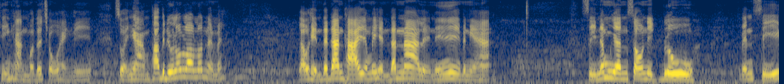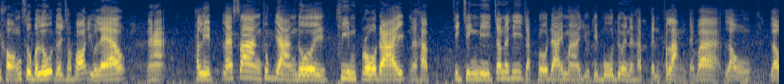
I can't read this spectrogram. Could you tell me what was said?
ที่งานมอเตอร์โชว์แห่งนี้ สวยงามพาไปดูรอบๆรถหน่อยไหมเราเห็นแต่ด้านท้ายยังไม่เห็นด้านหน้าเลยนี่เป็นไงฮะสีน้ำเงินโซนิกบลูเป็นสีของ Subaru โดยเฉพาะอยู่แล้วนะฮะผลิตและสร้างทุกอย่างโดยทีม Pro Drive นะครับจริง ๆ มีเจ้าหน้าที่จาก Pro Drive มาอยู่ที่บูธด้วยนะครับ เป็นฝรั่งแต่ว่าเราเรา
